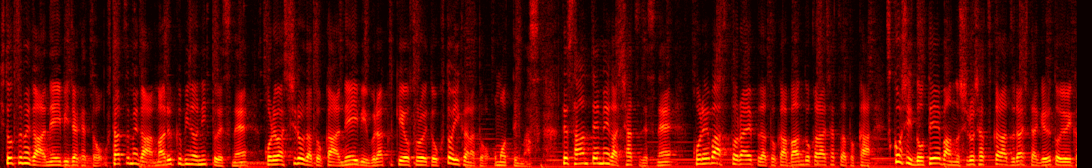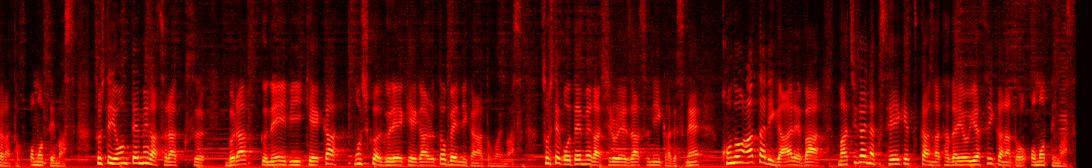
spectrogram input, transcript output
1つ目がネイビージャケット2つ目が丸首のニットですね。これは白だとかネイビーブラック系を揃えておくといいかなと思っています。で3点目がシャツですね。これはストライプだとかバンドカラーシャツだとか少しど定番の白シャツからずらしてあげると良いかなと思っています。そして4点目がスラックスブラックネイビー系かもしくはグレー系があると便利かなと思います。そして5点目が白レザー。ザースニーカーですね。この辺りがあれば間違いなく清潔感が漂いやすいかなと思っています。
